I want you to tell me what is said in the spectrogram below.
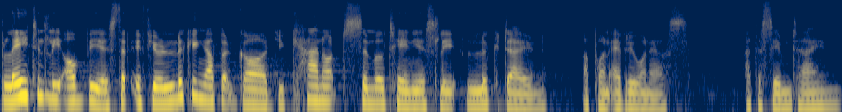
blatantly obvious that if you're looking up at God, you cannot simultaneously look down upon everyone else at the same time.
